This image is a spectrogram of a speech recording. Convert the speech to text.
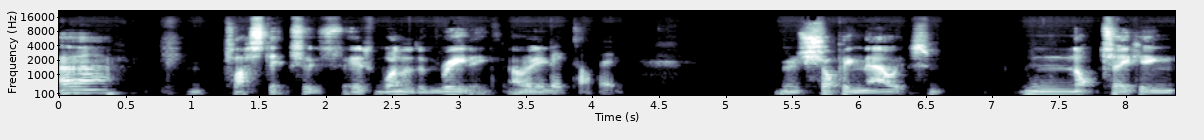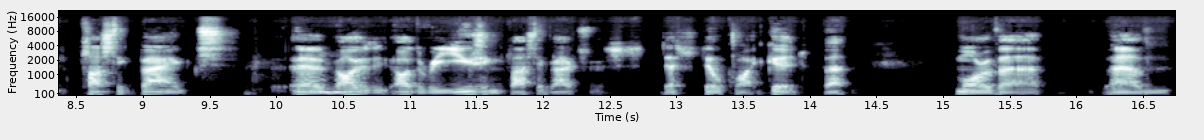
Uh, plastics is, is one of them, really. I really mean, big topic. Shopping now, it's not taking plastic bags, uh, Mhm. either, either reusing plastic bags, that's, that's still quite good, but more of a um,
